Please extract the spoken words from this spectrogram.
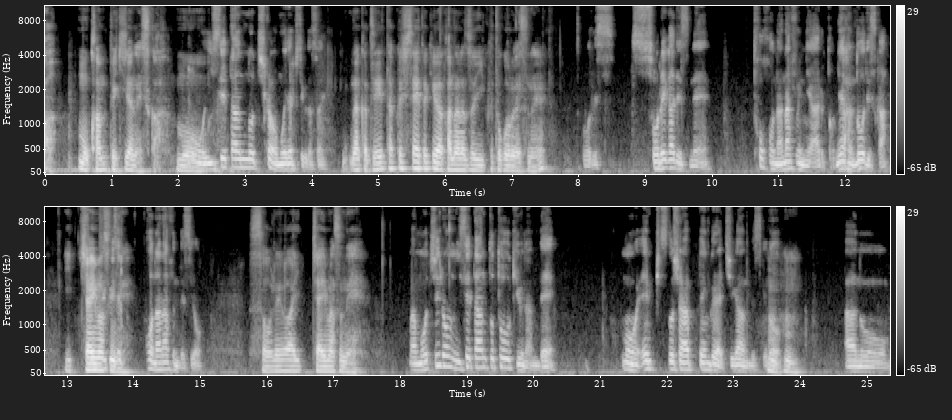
あ、もう完璧じゃないですか。ももう伊勢丹の地下を思い出してくださいう、なんか贅沢したいときは必ず行くところですね。そうですそれがですね徒歩7分にあると皆さんどうですか？行っちゃいますね。徒歩7分ですよそれは行っちゃいますね。まあもちろん伊勢丹と東急なんでもう鉛筆とシャーペンぐらい違うんですけど、うんあの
